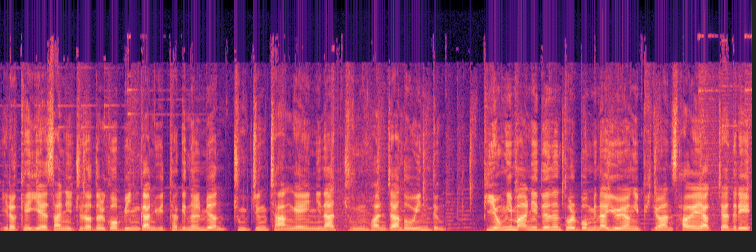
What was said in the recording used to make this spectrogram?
이렇게 예산이 줄어들고 민간 위탁이 늘면 중증 장애인이나 중환자 노인 등 비용이 많이 드는 돌봄이나 요양이 필요한 사회 약자들이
